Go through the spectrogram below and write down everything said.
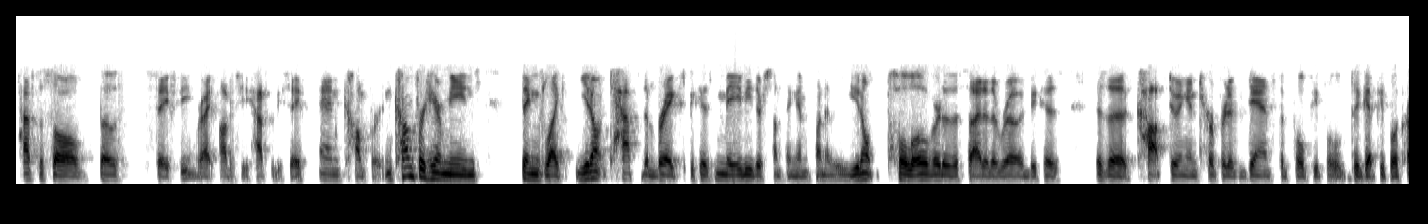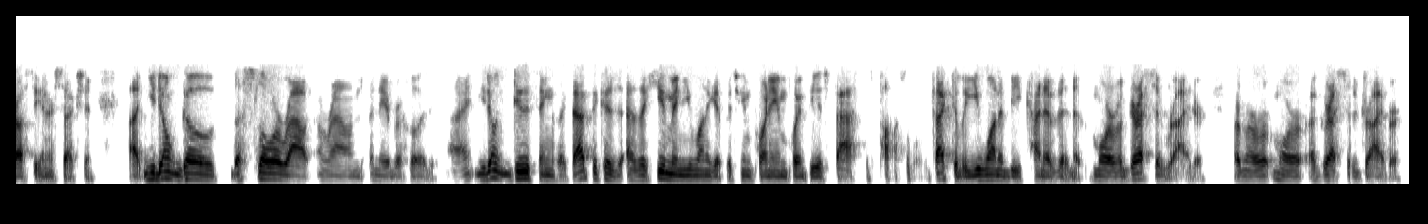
have to solve both safety, right? Obviously you have to be safe and comfort. And comfort here means things like you don't tap the brakes because maybe there's something in front of you. You don't pull over to the side of the road because there's a cop doing interpretive dance to pull people to get people across the intersection. Uh, you don't go the slower route around a neighborhood. Right? You don't do things like that because as a human, you want to get between point A and point B as fast as possible. Effectively, you want to be kind of a more aggressive rider or more, more aggressive driver.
